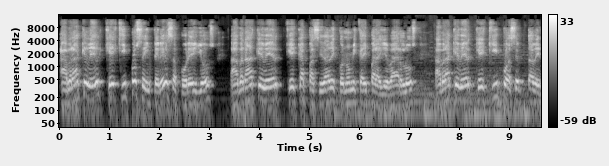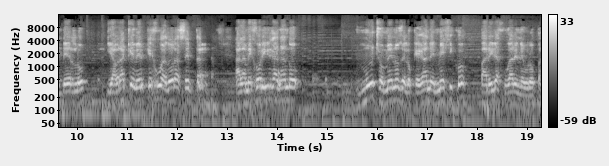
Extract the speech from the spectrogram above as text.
habrá que ver qué equipo se interesa por ellos, habrá que ver qué capacidad económica hay para llevarlos, habrá que ver qué equipo acepta venderlo y habrá que ver qué jugador acepta a lo mejor ir ganando mucho menos de lo que gana en México para ir a jugar en Europa.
